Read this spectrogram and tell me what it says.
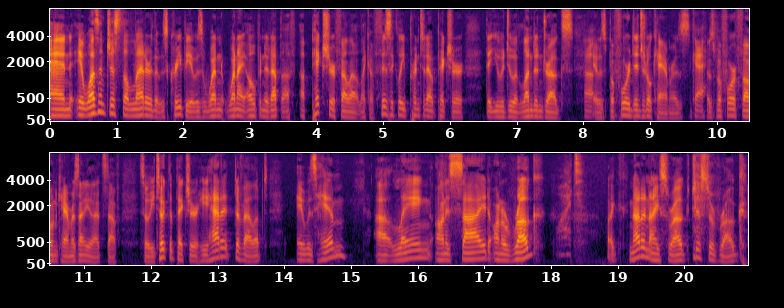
And it wasn't just the letter that was creepy. It was when when I opened it up, a, a picture fell out, like a physically printed out picture that you would do at London Drugs. it was before digital cameras. Okay. It was before phone cameras, any of that stuff. So he took the picture. He had it developed. It was him uh, laying on his side on a rug, what? like not a nice rug, just a rug,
